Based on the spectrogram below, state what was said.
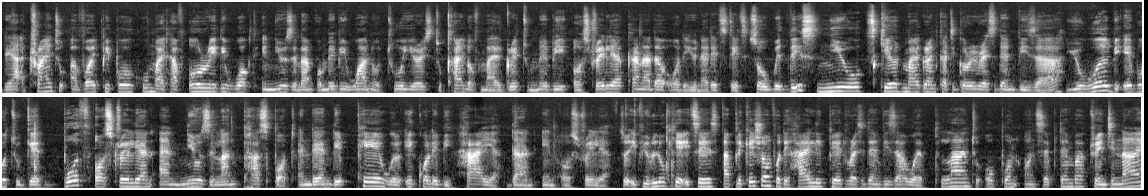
They are trying to avoid people who might have already worked in New Zealand for maybe one or two years to kind of migrate to maybe Australia, Canada, or the United States. So with this new skilled migrant category resident visa, you will be able to get both Australian and New Zealand passport and then the pay will equally be higher than in Australia. So if you look here, it says application for the highly paid resident visa were planned to open on September 29,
